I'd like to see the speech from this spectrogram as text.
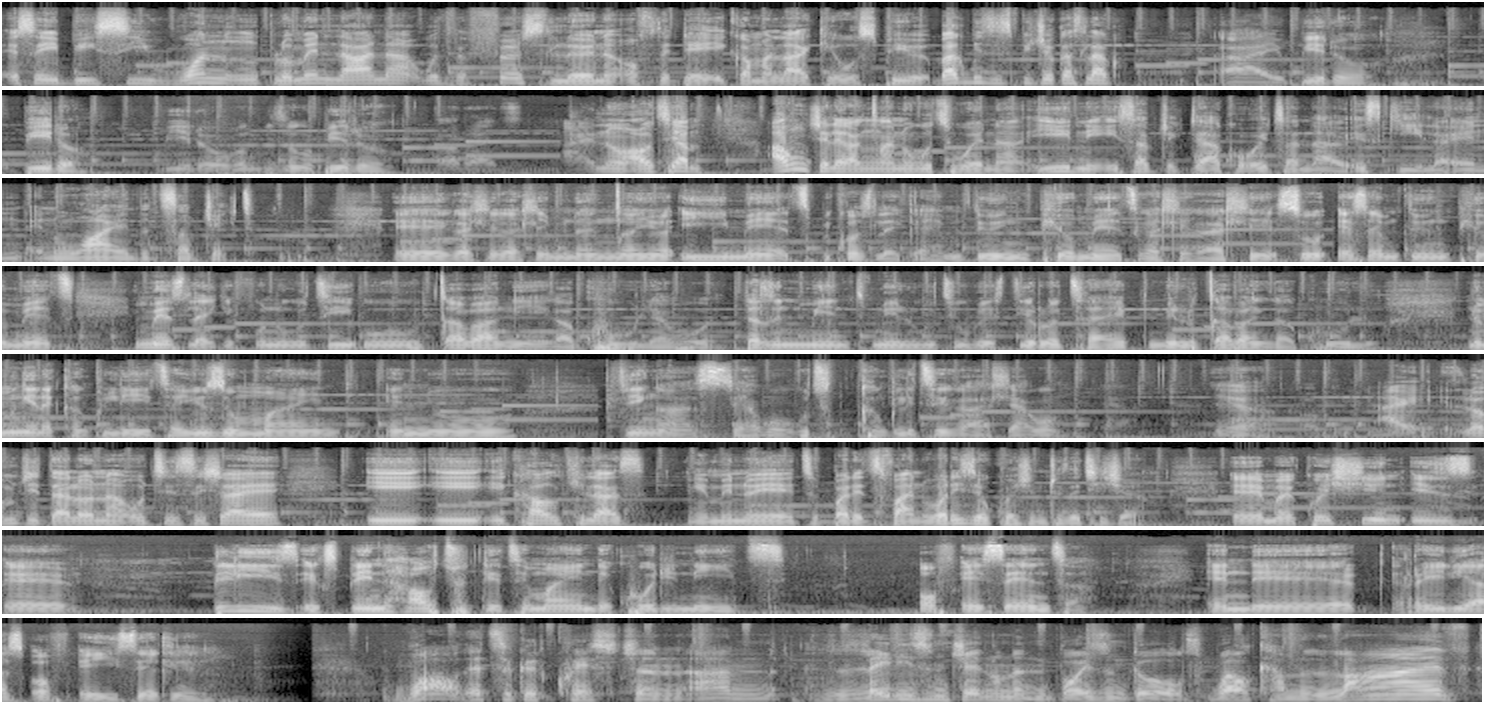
SABC 1 ngiblomen lana with the first learner of the day. Igama lakhe uSphiwe. Bakubiza ispeech kasi lakho hayi Pido Pido Pido bangibiza alright I know awuthi yami awungitshele kancane ukuthi wena yini isubject yakho oyithandayo esigila and and why that subject? Eh kahle kahle mina ngincanywa i-maths because like I'm doing pure maths kahle kahle. So as I'm doing pure maths i-maths like ifuna ukuthi ucabange kakhulu yabo. Doesn't mean kumele ukuthi ube stereotype kumele ucabange kakhulu. Noma ngena calculator use your mind and your fingers yabo ukuthi calculate kahle yabo. Yeah. Hayi lo mjida lona uthi sishaye i-calculus ngemino yethu but it's fine. What is your question to the teacher? Uh, my question is uh, please explain how to determine the coordinates of a center and the radius of a circle. Wow, that's a good question. Um, ladies and gentlemen, boys and girls, welcome live,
